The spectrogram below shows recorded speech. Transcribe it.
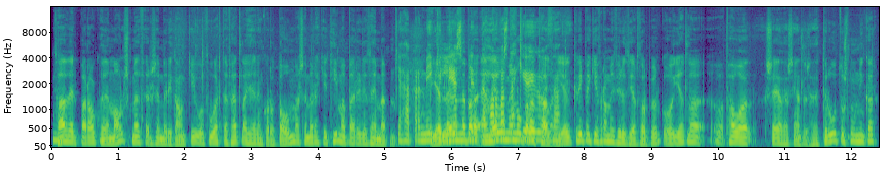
Mm. Það er bara ákveðið málsmeðferð sem er í gangi og þú ert að fella hér einhverja dóma sem er ekki tímabærir í þeim efnum. Já, það er bara mikið lesblind að horfast ekki auðvitað. Ég grýp ekki fram í fyrir þér Þorbjörg og ég ætla að fá að segja ég ætla. Þetta er út úr snúningar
